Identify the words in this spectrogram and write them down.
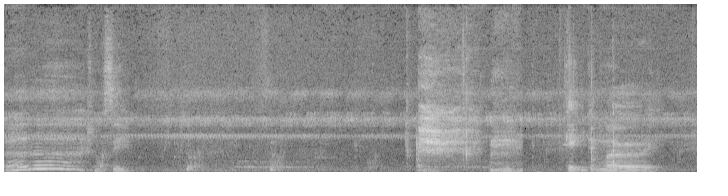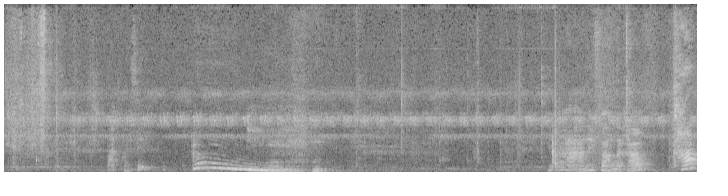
เออดูสิ เก่งจังเลยตักมาสิให้ป้าอ่านให้ฟังหนะครับ ครับ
